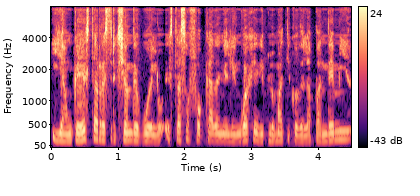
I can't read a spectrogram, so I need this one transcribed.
Y aunque esta restricción de vuelo está sofocada en el lenguaje diplomático de la pandemia,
